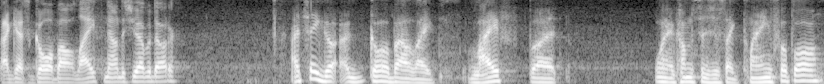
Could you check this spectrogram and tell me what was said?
I guess, go about life now that you have a daughter? I'd say go uh, go about like life, but when it comes to just like playing football,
